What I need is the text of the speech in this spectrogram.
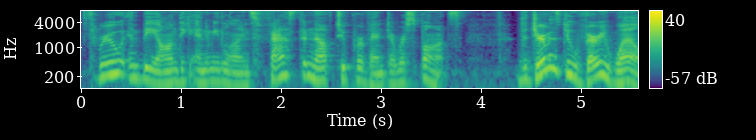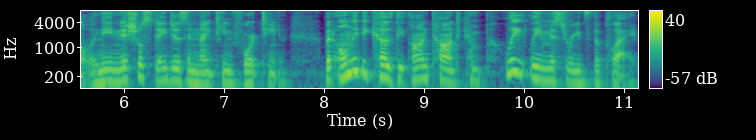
through and beyond the enemy lines fast enough to prevent a response. The Germans do very well in the initial stages in 1914, but only because the Entente completely misreads the play.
